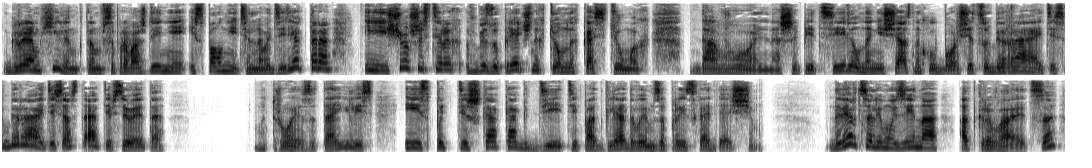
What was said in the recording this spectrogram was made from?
Грэм Хиллингтон в сопровождении исполнительного директора и еще шестерых в безупречных темных костюмах. «Довольно», — шипит Сирил на несчастных уборщиц, — «убирайтесь, убирайтесь, оставьте все это». Мы трое затаились и из-под тишка, как дети, подглядываем за происходящим. Дверца лимузина открывается —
